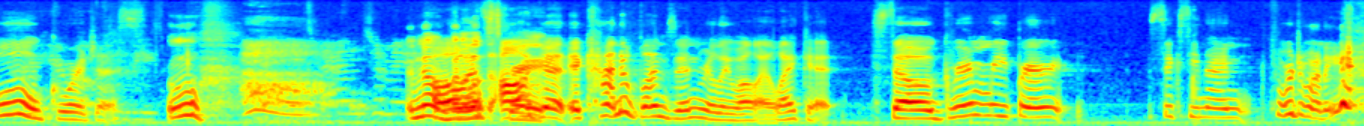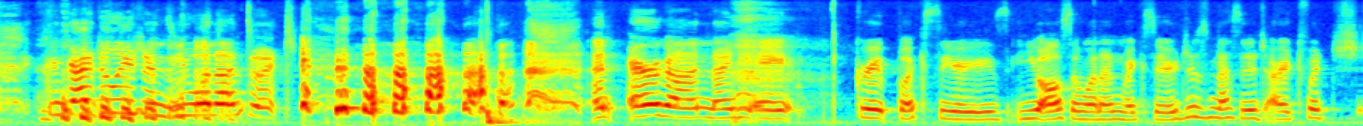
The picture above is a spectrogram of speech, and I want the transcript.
Ooh, gorgeous! Oof. No, oh, but it it's looks all great. good. It kind of blends in really well. I like it. So Grim Reaper, 69 420. Congratulations, you won on Twitch. and Aragon 98, great book series. You also won on Mixer. Just message our Twitch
